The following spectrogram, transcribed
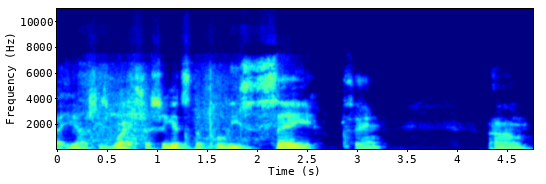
Uh, you know, she's white, so she gets the police say thing. Um,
